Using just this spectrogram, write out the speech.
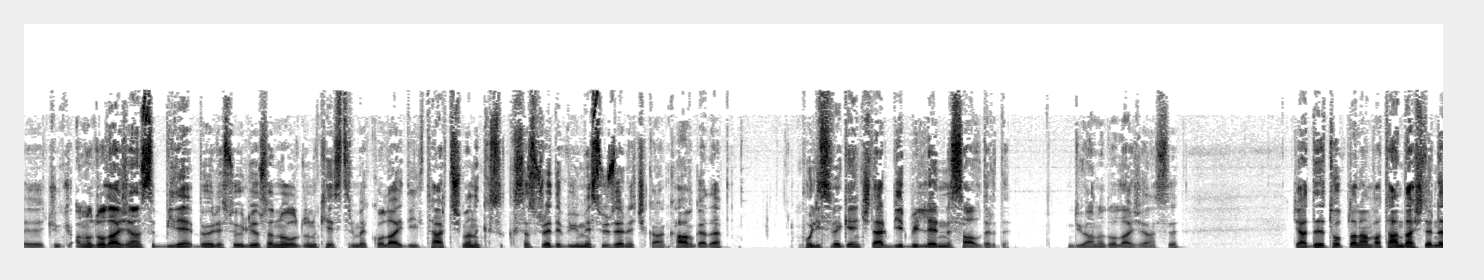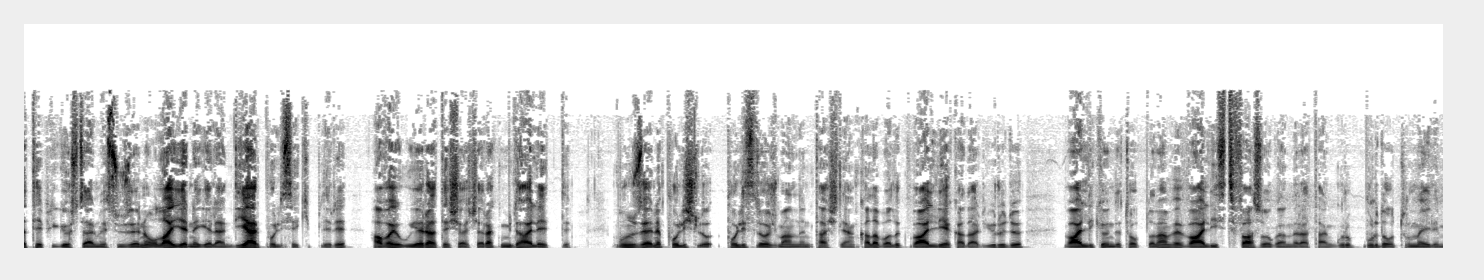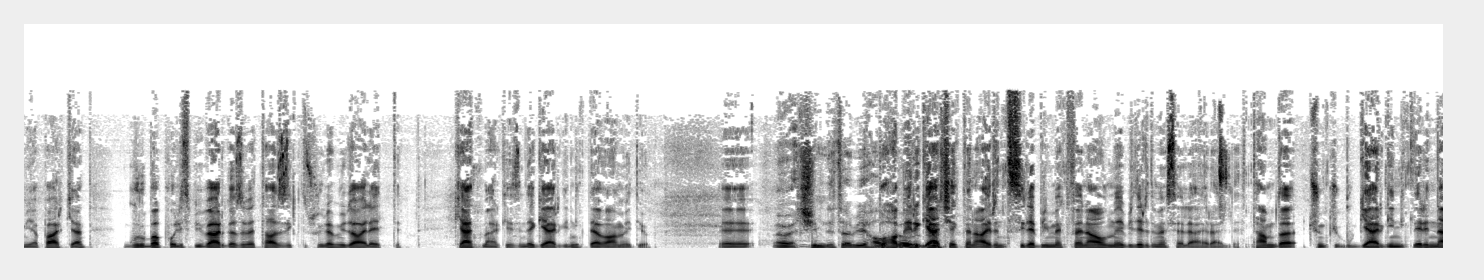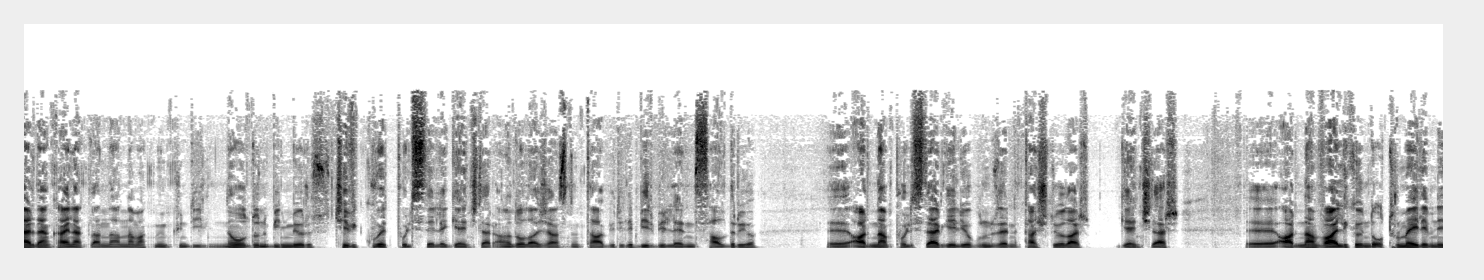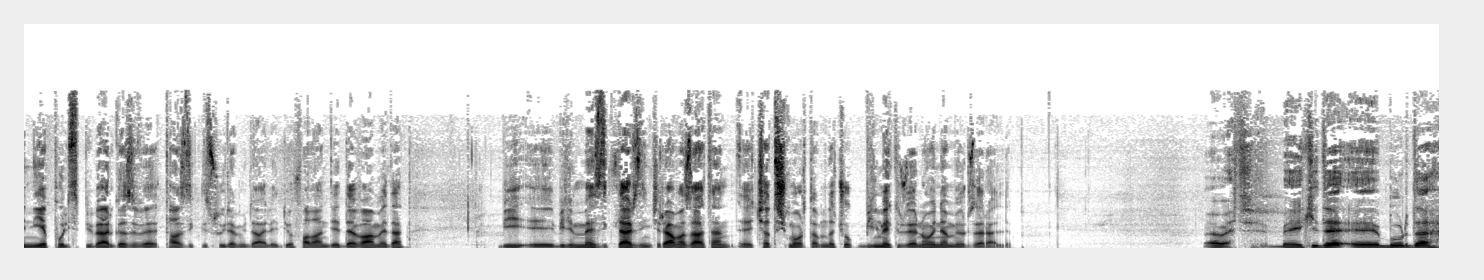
E, çünkü Anadolu Ajansı bile böyle söylüyorsa ne olduğunu kestirmek kolay değil. Tartışmanın kısa, kısa sürede büyümesi üzerine çıkan kavgada polis ve gençler birbirlerine saldırdı diyor Anadolu Ajansı. Caddede toplanan vatandaşların da tepki göstermesi üzerine olay yerine gelen diğer polis ekipleri havaya uyarı ateşi açarak müdahale etti. Bunun üzerine polis, lo polis lojmanlarını taşlayan kalabalık valiliğe kadar yürüdü. Valilik önünde toplanan ve vali istifa sloganları atan grup burada oturma eylemi yaparken gruba polis biber gazı ve tazikli suyla müdahale etti. Kent merkezinde gerginlik devam ediyor. Ee, evet şimdi tabii Bu haberi gerçekten ayrıntısıyla bilmek fena olmayabilirdi mesela herhalde. Tam da çünkü bu gerginliklerin nereden kaynaklandığını anlamak mümkün değil. Ne olduğunu bilmiyoruz. Çevik kuvvet polisleriyle gençler Anadolu Ajansı'nın tabiriyle birbirlerini saldırıyor. Ee, ardından polisler geliyor bunun üzerine taşlıyorlar gençler. Ee, ardından valilik önünde oturma eylemine niye polis biber gazı ve tazikli suyla müdahale ediyor falan diye devam eden bir e, bilinmezlikler zinciri ama zaten e, çatışma ortamında çok bilmek üzerine oynamıyoruz herhalde. Evet belki de e, burada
